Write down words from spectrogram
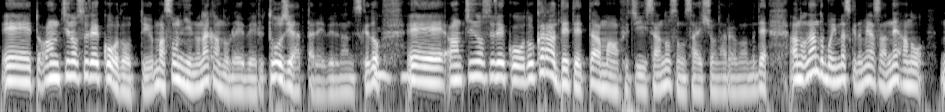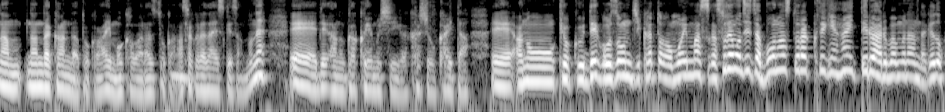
えー、とアンチノスレコードっていう、まあ、ソニーの中のレーベル当時あったレーベルなんですけど、えーアンチノスレコードから出てた、まあ、藤井さんのその最初のアルバムであの何度も言いますけど皆さんねあのなんなんだかんだとか愛も変わらずとか朝倉大輔さんのね、えーであの学 MC が歌詞を書いた、えーあの曲でご存知かとは思いますがそれも実はボーナストラック的に入ってるアルバムなんだけど、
